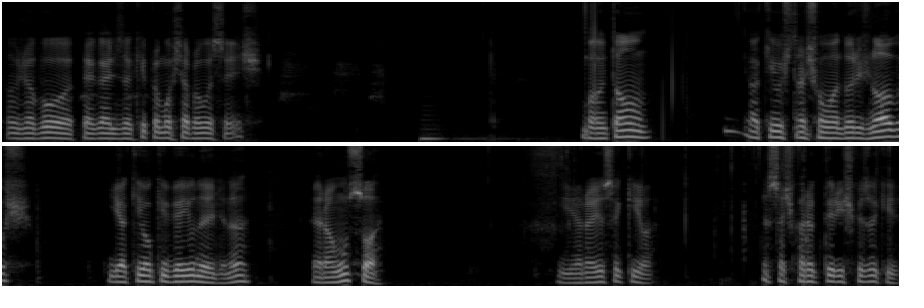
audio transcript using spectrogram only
Então já vou pegar eles aqui para mostrar para vocês. Bom, então aqui os transformadores novos e aqui é o que veio nele, né? Era um só. E era esse aqui, ó essas características aqui.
